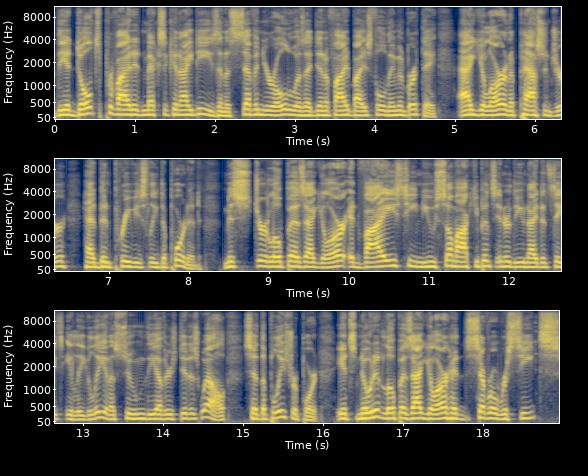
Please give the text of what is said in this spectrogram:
The adults provided Mexican IDs, and a seven year old was identified by his full name and birthday. Aguilar and a passenger had been previously deported. Mr. Lopez Aguilar advised he knew some occupants entered the United States illegally and assumed the others did as well, said the police report. It's noted Lopez Aguilar had several receipts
